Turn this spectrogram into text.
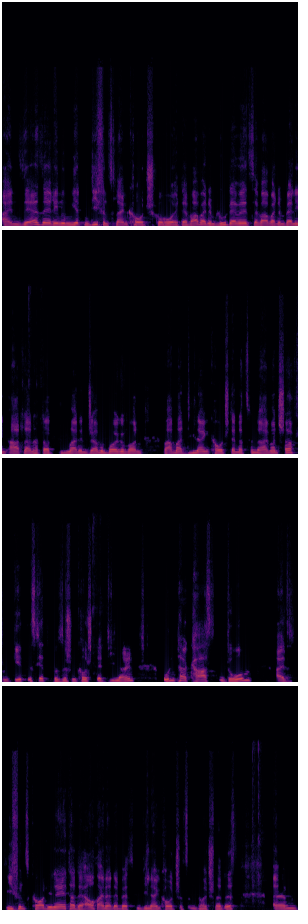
einen sehr, sehr renommierten Defense-Line-Coach geholt. Der war bei den Blue Devils, der war bei den Berlin Adlern, hat dort mal den German Boy gewonnen, war mal D-Line-Coach der Nationalmannschaft und geht, ist jetzt Position-Coach der D-Line unter Carsten Dom als Defense-Coordinator, der auch einer der besten D-Line-Coaches in Deutschland ist. Ähm,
